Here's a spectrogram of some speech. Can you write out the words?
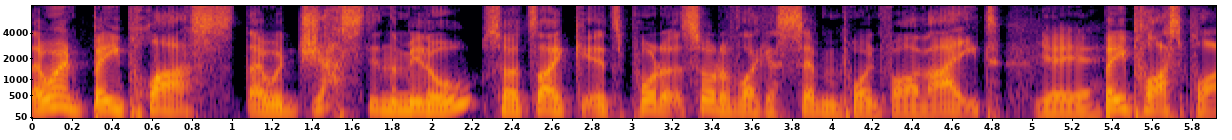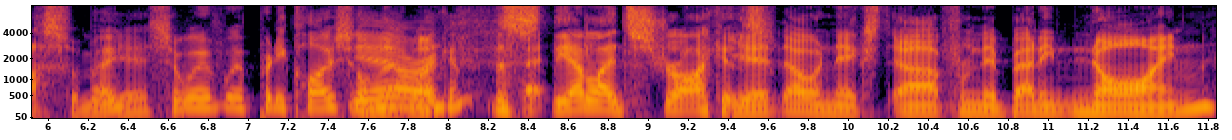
They weren't B plus. They were just in the middle. So it's like it's put it sort of like a seven point five eight. Yeah, yeah, B plus plus for me. yeah. So we're, we're pretty close on Yeah, that I one. reckon. The, the Adelaide Strikers. Yeah, they were next. Uh, from their batting, nine.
